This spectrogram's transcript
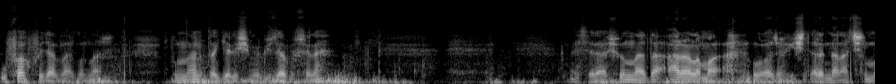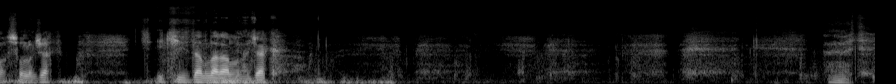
Ufak fidanlar bunlar. Bunların da gelişimi güzel bu sene. Mesela şunlarda aralama olacak, işlerinden açılması olacak. İkiz dallar alınacak. Evet.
